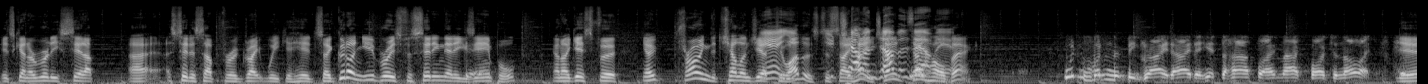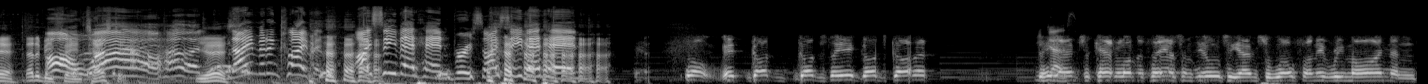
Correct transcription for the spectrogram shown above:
it's going to really set up uh, set us up for a great week ahead. So good on you, Bruce, for setting that example, and I guess for you know throwing the challenge out Yeah, to you- others to say, hey, don't, don't hold there. back. Wouldn't Wouldn't it be great, eh, to hit the halfway mark by tonight? Yeah, that'd be oh, fantastic. wow. Hello. Yes. Name it and claim it. I see that hand, Bruce. I see that hand. Well, it, God God's there. God's got it. He does. owns the cattle on a thousand hills. He owns the wealth on every mine, and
